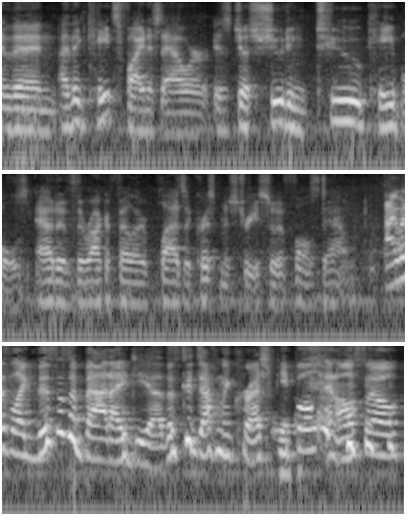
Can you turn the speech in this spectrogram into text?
and then I think Kate's finest hour is just shooting two cables out of the Rockefeller Plaza Christmas tree so it falls down. I was like, this is a bad idea. This could definitely crush people. And also,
